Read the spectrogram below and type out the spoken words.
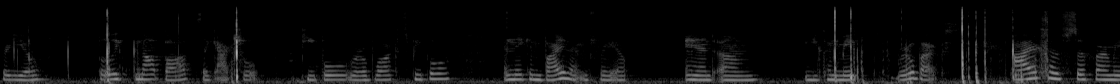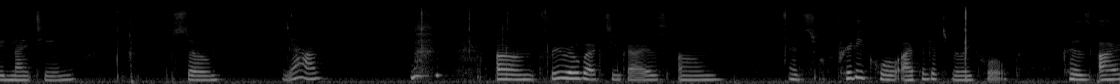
for you, but like not bots, like actual people, Roblox people, and they can buy them for you, and um you can make Robux. I have so far made 19. So, yeah. um, free Robux, you guys. Um, it's pretty cool. I think it's really cool. Cause I,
